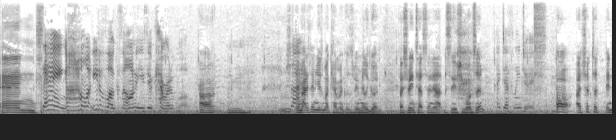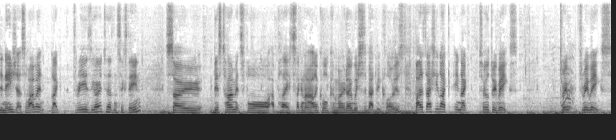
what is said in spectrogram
And Dang, I don't want you to vlog because I want to use your camera to vlog. uh, mm, yeah? Madi's been using my camera because it's been really good. So she's been testing it out to see if she wants it. I definitely do. Oh, I shipped to Indonesia. So I went like three years ago, 2016. So this time it's for a place like an island called Komodo, which is about to be closed. But it's actually like in like two or three weeks. Three What? three weeks.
